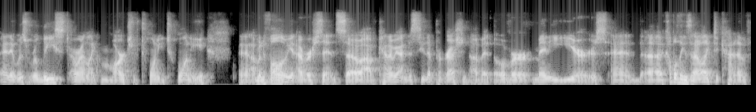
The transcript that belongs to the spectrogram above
and it was released around like March of 2020. And I've been following it ever since. So I've kind of gotten to see the progression of it over many years. And uh, a couple things that I like to kind of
